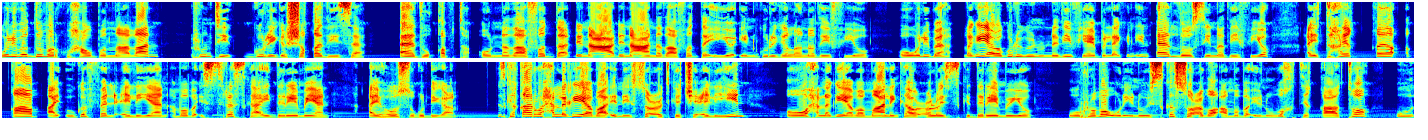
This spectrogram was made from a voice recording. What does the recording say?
weliba dumarku haw badnaadaan runtii guriga shaqadiisa aad u qabta oo nadaafadda dhinaca dhinaca nadaafadda iyo in guriga la nadiifiyo oo weliba laga yaaba gurigu inuu nadiif yahayba laakiin in aad loo sii nadiifiyo ay tahay qaab ay uga falceliyaan amaba stresska ay dareemayaan ay hoos ugu dhigaan. Dadka qaar waxaa laga yaabaa inay socodka jecel yihiin oo waxaa laga yaabaa maalinka culayska dareemayo uu rabo uun inuu iska socdo amaba inuu wakhti qaato uu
